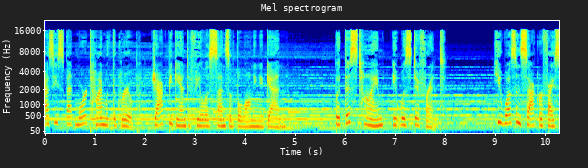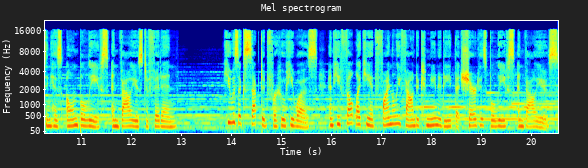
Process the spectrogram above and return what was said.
As he spent more time with the group, Jack began to feel a sense of belonging again. But this time, it was different. He wasn't sacrificing his own beliefs and values to fit in. He was accepted for who he was, and he felt like he had finally found a community that shared his beliefs and values.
